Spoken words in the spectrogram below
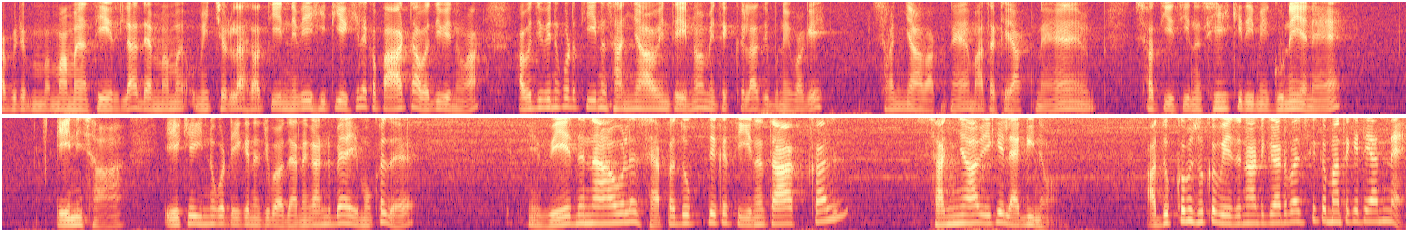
අපිට මම තේරිලා දැන් මම මෙච්චරලා සතියෙන් නෙවෙයි හිටියේ කියලා එකපාරට අවදි වෙනවා. අවදි වෙනකොට තියෙන සංඥාවෙන් තේරෙනවා මෙතෙක් වෙලා තිබුණේ වගේ සංඥාවක් නැහැ, මතකයක් නැහැ, සතියේ තියෙන සිහි කිරීමේ ගුණය නැහැ. ඒ නිසා ඒකේ ඉන්නකොට ඒක නැති බව දැනගන්න බෑ. මොකද මේ වේදනාවල සැප දුක් දෙක තියෙන තාක්කල් සංඥාව එකේ läගිනවා. අදුක්කම සුඛ වේදනාට ගියාට පස්සේ ඒක මතකෙට යන්නේ නැහැ.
